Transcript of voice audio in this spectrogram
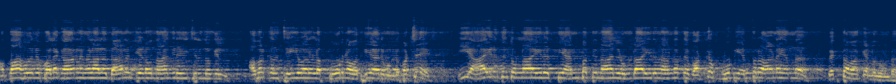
അള്ളാഹുവിന് പല കാരണങ്ങളാൽ ദാനം ചെയ്യണമെന്ന് ആഗ്രഹിച്ചിരുന്നെങ്കിൽ അവർക്കത് ചെയ്യുവാനുള്ള പൂർണ്ണ അധികാരമുണ്ട് പക്ഷേ ഈ ആയിരത്തി തൊള്ളായിരത്തി അൻപത്തിനാലിൽ ഉണ്ടായിരുന്ന അന്നത്തെ വക്കഫ് ഭൂമി എത്ര ആണ് എന്ന് വ്യക്തമാക്കേണ്ടതുണ്ട്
